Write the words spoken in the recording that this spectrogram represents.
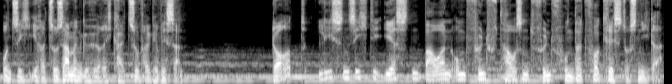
und sich ihrer Zusammengehörigkeit zu vergewissern. Dort ließen sich die ersten Bauern um 5500 v. Chr. nieder.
